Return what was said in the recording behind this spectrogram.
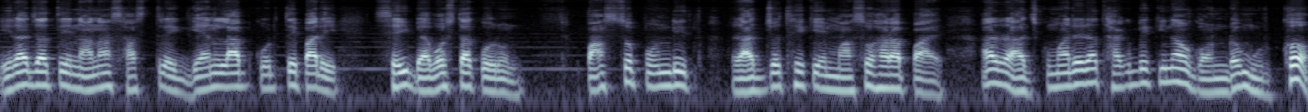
এরা যাতে নানা শাস্ত্রে জ্ঞান লাভ করতে পারে, সেই ব্যবস্থা করুন। পাঁচশো পণ্ডিত রাজ্য থেকে মাসোহারা পায়। আর রাজকুমারেরা থাকবে কিনা গণ্ড মূর্খ?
